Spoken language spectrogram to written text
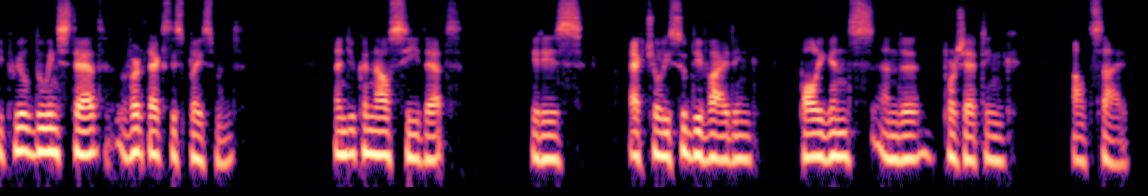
it will do instead vertex displacement. And you can now see that it is actually subdividing polygons and uh, projecting outside.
